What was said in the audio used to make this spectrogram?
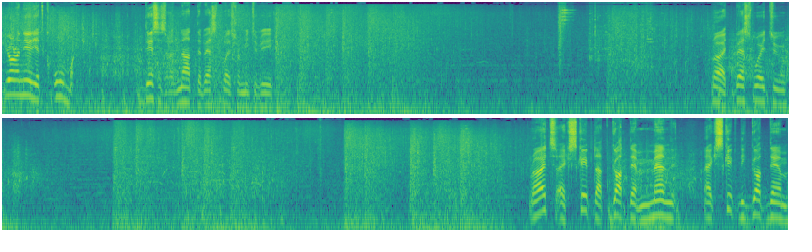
You're an idiot. Oh my... This is not the best place for me to be. Right, best way to... Right, I escaped that goddamn man. I escaped the goddamn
